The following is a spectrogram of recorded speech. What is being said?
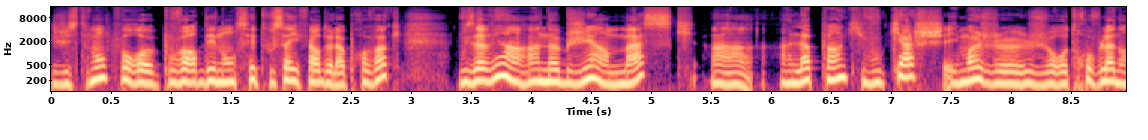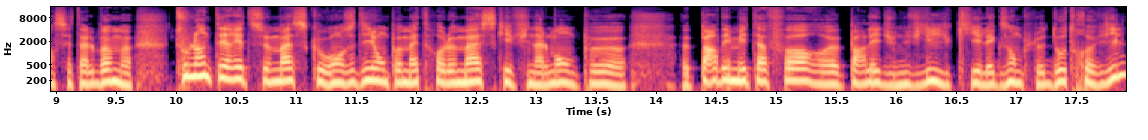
Justement, pour euh, pouvoir dénoncer tout ça et faire de la provoque, vous avez un, objet, un masque, un, lapin qui vous cache. Et moi, je, retrouve là dans cet album euh, tout l'intérêt de ce masque où on se dit on peut mettre le masque et finalement on peut, euh, par des métaphores, parler d'une ville qui est l'exemple d'autres villes.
